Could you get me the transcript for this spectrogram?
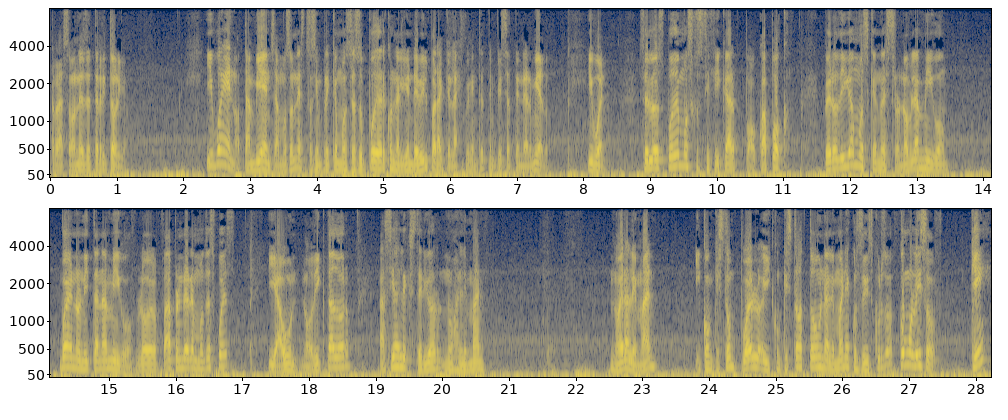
razones de territorio. Y bueno, también, seamos honestos, siempre hay que mostrar su poder con alguien débil para que la gente te empiece a tener miedo. Y bueno, se los podemos justificar poco a poco. Pero digamos que nuestro noble amigo, bueno, ni tan amigo, lo aprenderemos después, y aún no dictador, hacia el exterior no alemán. ¿No era alemán? ¿Y conquistó un pueblo y conquistó a toda una Alemania con su discurso? ¿Cómo lo hizo? ¿Qué?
